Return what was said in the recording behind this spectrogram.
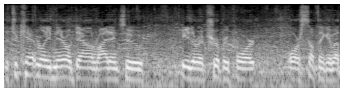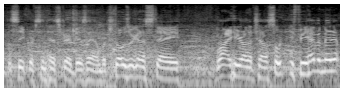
that you can't really narrow down right into either a trip report or something about the secrets and history of Disneyland, which those are going to stay right here on the channel. So if you have a minute,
